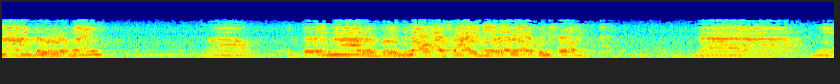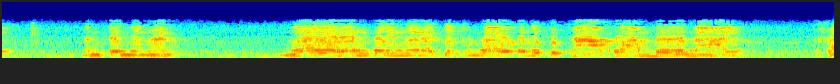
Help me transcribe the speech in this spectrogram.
น่าดูไหมอ้าวพิจารณาดูที่เราอาศัยนี่แหละเราเป็นคนอ่านี่มันเป็นอย่างนั้น เมื่อเราเห็นเป็นอย่างนั้นจิตของเราตอนนี้พิทาความเบื่อหน่ายคล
